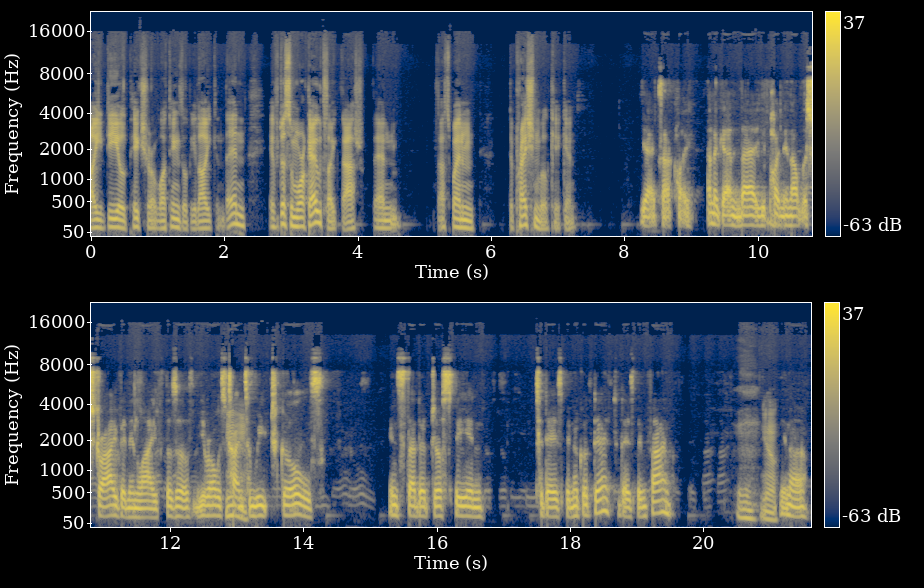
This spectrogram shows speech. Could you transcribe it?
ideal picture of what things will be like. And then if it doesn't work out like that, then that's when depression will kick in. yeah, exactly. And again, there you're pointing out the striving in life. There's a you're always trying to reach goals instead of just being today's been a good day, today's been fine. Yeah. You know,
